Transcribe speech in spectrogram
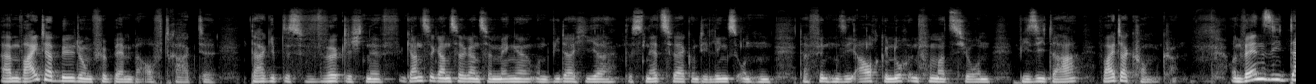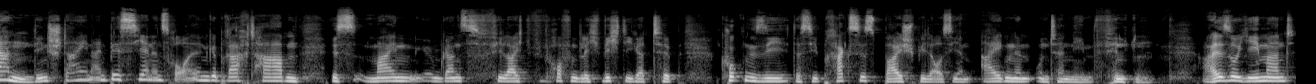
ähm, Weiterbildung für BEM-Beauftragte. Da gibt es wirklich eine ganze, ganze, ganze Menge und wieder hier das Netzwerk und die Links unten, da finden Sie auch genug Informationen, wie Sie da weiterkommen können. Und wenn Sie dann den Stein ein bisschen ins Rollen gebracht haben, ist mein ganz vielleicht hoffentlich wichtiger Tipp, gucken Sie, dass Sie Praxisbeispiele aus Ihrem eigenen Unternehmen finden. Also jemand,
